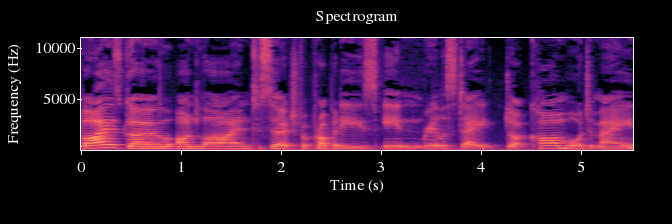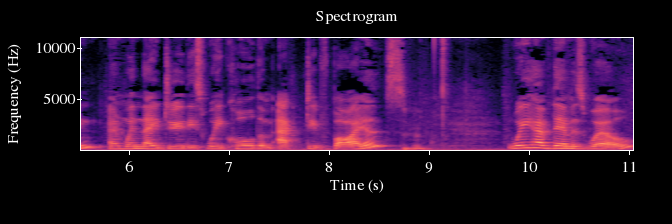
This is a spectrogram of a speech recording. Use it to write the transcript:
buyers go online to search for properties in realestate.com or domain, and when they do this, we call them active buyers. We have them as well,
